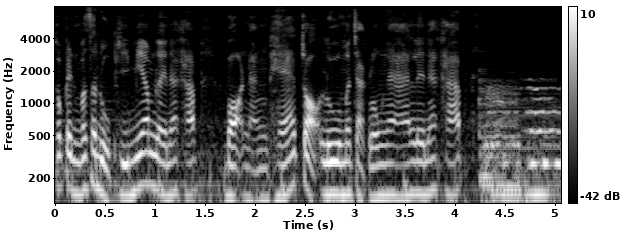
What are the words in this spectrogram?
ก็เป็นวัสดุพรีเมียมเลยนะครับ เบาะหนังแท้เจาะรูมาจากโรงงานเลยนะครับ ร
